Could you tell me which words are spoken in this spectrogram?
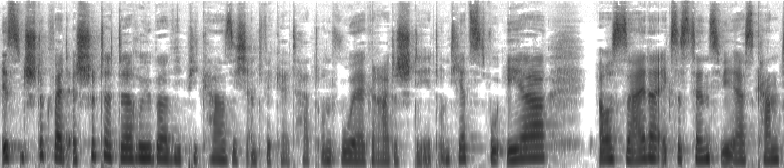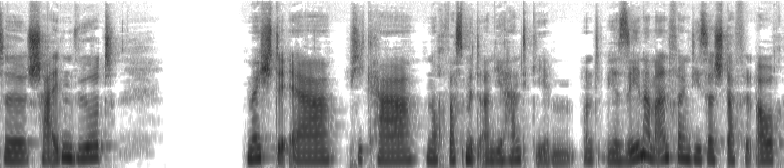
ist ein Stück weit erschüttert darüber, wie Picard sich entwickelt hat und wo er gerade steht. Und jetzt, wo er aus seiner Existenz, wie er es kannte, scheiden wird, möchte er Picard noch was mit an die Hand geben. Und wir sehen am Anfang dieser Staffel auch,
